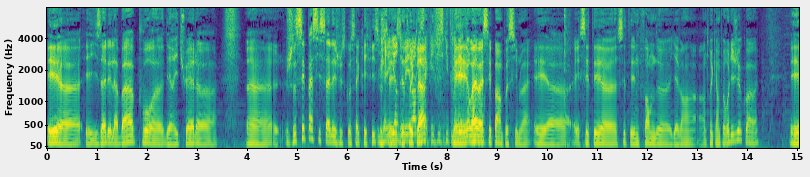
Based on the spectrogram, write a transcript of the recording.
Et, et ils allaient là-bas pour des rituels. Euh, je sais pas si ça allait jusqu'au sacrifice ou J'allais ces, dire, ces devait sacrifices qui Mais ouais, ouais, c'est pas impossible. Ouais. Et, euh, et c'était, euh, c'était une forme de, il y avait un, un truc un peu religieux, quoi. Ouais. Et,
